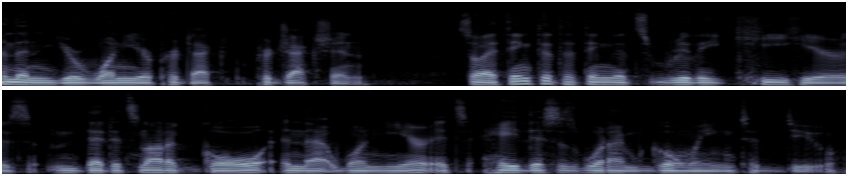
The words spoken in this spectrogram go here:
and then your one year project, projection. So I think that the thing that's really key here is that it's not a goal in that one year. It's, hey, this is what I'm going to do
